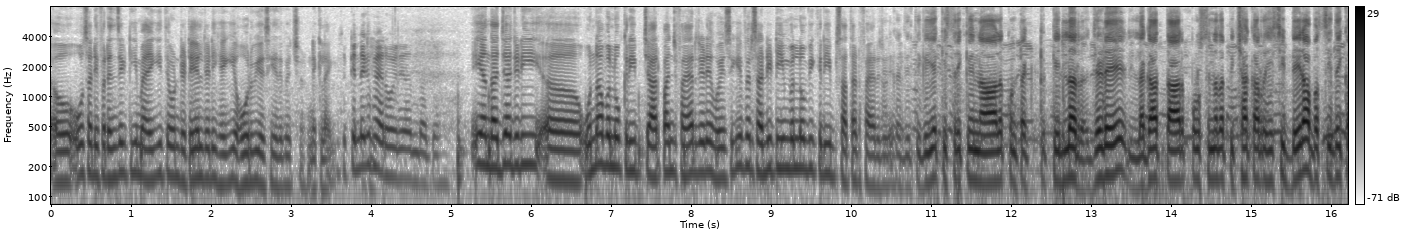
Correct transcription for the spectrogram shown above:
ਉਹ ਸਾਡੀ ਫੋਰੈਂਸਿਕ ਟੀਮ ਆਏਗੀ ਤੇ ਉਹ ਡਿਟੇਲ ਜਿਹੜੀ ਹੈਗੀ ਹੋਰ ਵੀ ਅਸੀਂ ਇਹਦੇ ਵਿੱਚ ਨਿਕਲਾਂਗੇ। ਕਿੰਨੇ ਕੁ ਫਾਇਰ ਹੋਏ ਨੇ ਅੰਦਾਜ਼ਾ? ਇਹ ਅੰਦਾਜ਼ਾ ਜਿਹੜੀ ਉਹਨਾਂ ਵੱਲੋਂ ਕਰੀਬ 4-5 ਫਾਇਰ ਜਿਹੜੇ ਹੋਏ ਸੀਗੇ ਫਿਰ ਸਾਡੀ ਟੀਮ ਵੱਲੋਂ ਵੀ ਕਰੀਬ 7-8 ਫਾਇਰ ਜਿਹੜੇ ਕਰ ਦਿੱਤੀ ਗਈ ਹੈ। ਕਿਸ ਤਰੀਕੇ ਨਾਲ ਕੰਟੈਕਟ ਕਿਲਰ ਜਿਹੜੇ ਲਗਾਤਾਰ ਪੁਲਿਸ ਇਹਨਾਂ ਦਾ ਪਿੱਛਾ ਕਰ ਰਹੀ ਸੀ ਡੇਰਾ ਬੱਸੀ ਦੇ ਇੱਕ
